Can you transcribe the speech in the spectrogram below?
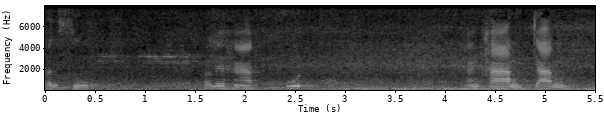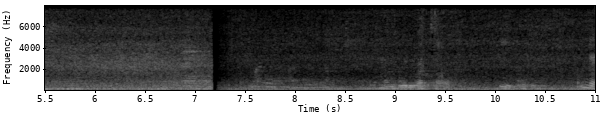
วันศุกร์พฤหัสพุธอังคารจันทร์ทำบุญวัดเสาร์ที่ทำบุญทำไง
